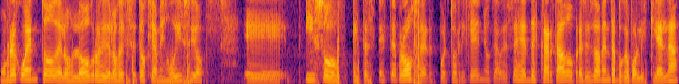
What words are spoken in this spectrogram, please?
un recuento de los logros y de los éxitos que a mi juicio eh, hizo este, este prócer puertorriqueño, que a veces es descartado precisamente porque por la izquierda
